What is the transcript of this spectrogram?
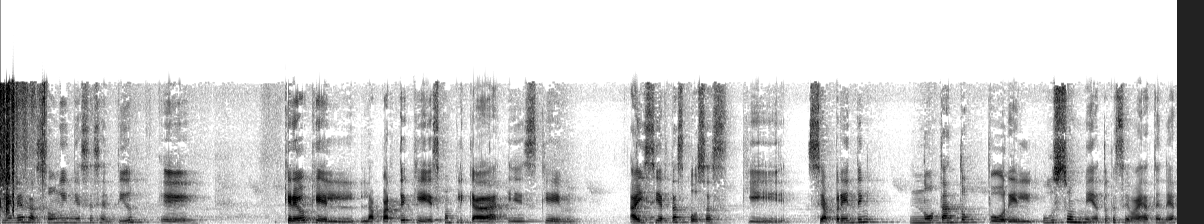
tienes razón en ese sentido. Eh, creo que la parte que es complicada es que hay ciertas cosas que se aprenden no tanto por el uso inmediato que se vaya a tener,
